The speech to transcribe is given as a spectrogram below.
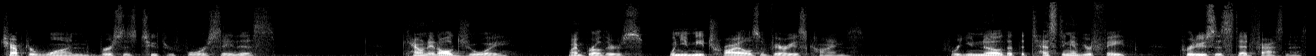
chapter 1, verses 2 through 4 say this Count it all joy, my brothers, when you meet trials of various kinds, for you know that the testing of your faith produces steadfastness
